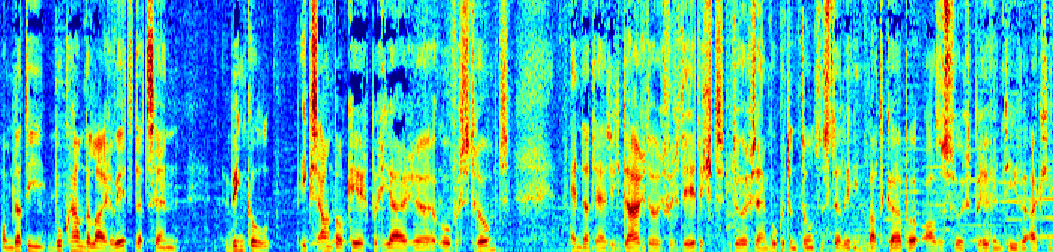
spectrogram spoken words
Omdat die boekhandelaar weet dat zijn winkel x aantal keer per jaar uh, overstroomt. En dat hij zich daardoor verdedigt door zijn boeken tentoon te stellen in badkuipen als een soort preventieve actie.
